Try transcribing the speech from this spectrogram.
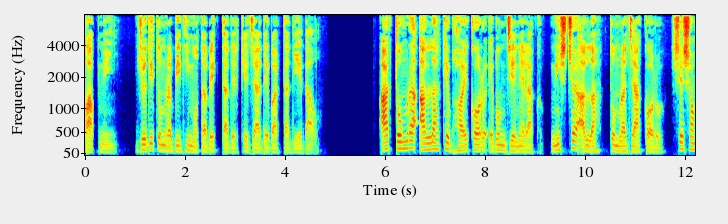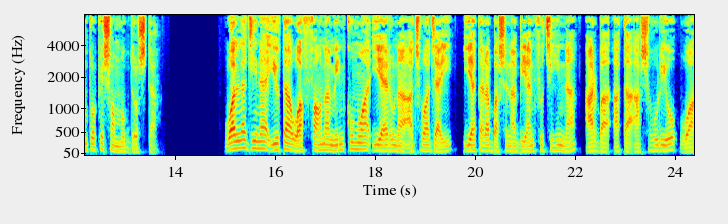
পাপ নেই। যদি তোমরা বিধি মোতাবেক তাদেরকে যা দেবার তা দিয়ে দাও। আর তোমরা আল্লাহকে ভয় কর এবং জেনে রাখো, নিশ্চয় আল্লাহ তোমরা যা করো, সে সম্পর্কে সম্মুখ দ্রষ্টা। ওয়াল্লাজিনা ইউতা ওয়াফাওনা মিনকুমওয়া ইয়ারুনা আজওয়া যাই ইয়াতারা বাসনা বিয়ান ফুচিহিন্না আরবা আতা আশহুরিও ওয়া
